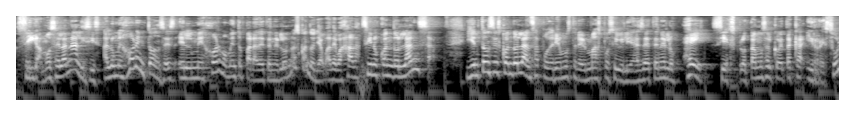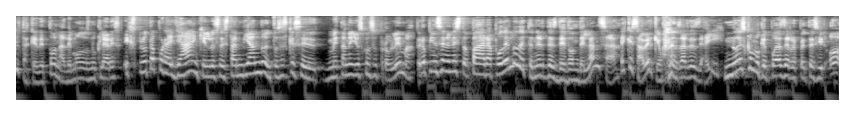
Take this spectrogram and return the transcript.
Sigamos el análisis. A lo mejor entonces el mejor momento para detenerlo no es cuando ya va de bajada, sino cuando lanza. Y entonces cuando lanza podríamos tener más posibilidades de detenerlo. Hey, si explotamos el cohete acá y resulta que detona de modos nucleares, explota por allá en quien los está enviando. Entonces que se metan ellos con su problema. Pero piensen en esto para poderlo detener desde donde lanza. Hay que saber que va a lanzar desde ahí. No es como que puedas de repente decir, oh,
